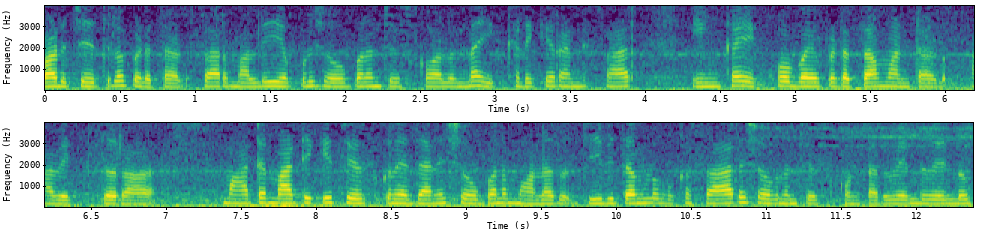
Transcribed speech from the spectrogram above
వాడి చేతిలో పెడతాడు. సార్ మళ్ళీ ఎప్పుడు శోభనం చేసుకోవాలన్నా ఇక్కడికే రండి సార్ ఇంకా ఎక్కువ భయపెడతాం అంటాడు. ఆ వ్యక్తితో రా మాట మాటికి చేసుకునేదాన్ని శోభనం అనరు. జీవితంలో ఒకసారి శోభనం చేసుకుంటారు. వెళ్ళు వెళ్ళు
